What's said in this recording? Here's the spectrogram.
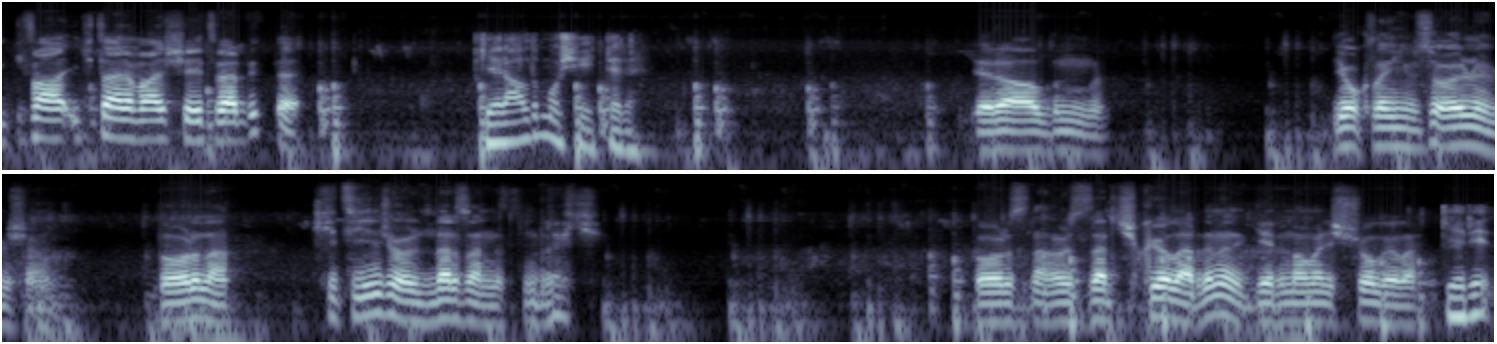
iki, falan, iki tane var şehit verdik de. Geri aldım o şehitleri. Geri aldın mı? Yok lan kimse ölmemiş ama. Doğru lan. Kit yiyince öldüler zannettim direkt. Doğrusundan ölsüler çıkıyorlar değil mi? Geri normal işçi oluyorlar. Geri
